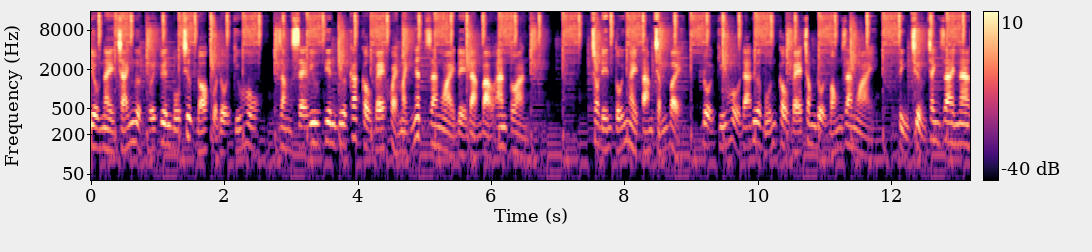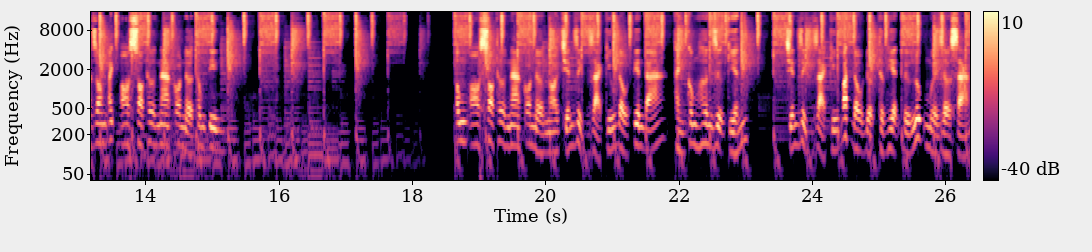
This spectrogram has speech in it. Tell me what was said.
Điều này trái ngược với tuyên bố trước đó của đội cứu hộ, rằng sẽ ưu tiên đưa các cậu bé khỏe mạnh nhất ra ngoài để đảm bảo an toàn. Cho đến tối ngày 8.7, đội cứu hộ đã đưa 4 cậu bé trong đội bóng ra ngoài, tỉnh trưởng tranh giai Na Jong Ek Osothana Corner thông tin. Ông Osothana Corner nói chiến dịch giải cứu đầu tiên đã thành công hơn dự kiến. Chiến dịch giải cứu bắt đầu được thực hiện từ lúc 10 giờ sáng.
